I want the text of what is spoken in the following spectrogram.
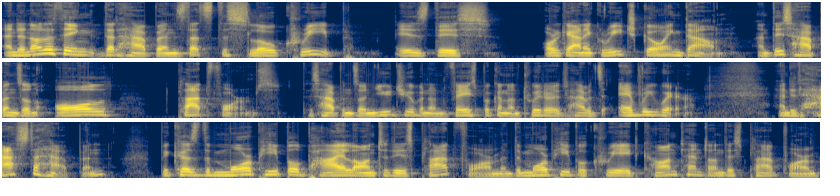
And another thing that happens, that's the slow creep, is this organic reach going down. And this happens on all platforms. This happens on YouTube and on Facebook and on Twitter. It happens everywhere. And it has to happen because the more people pile onto this platform and the more people create content on this platform,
